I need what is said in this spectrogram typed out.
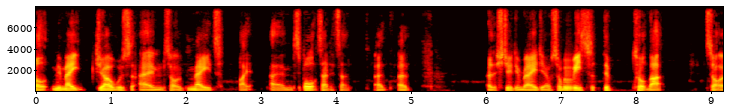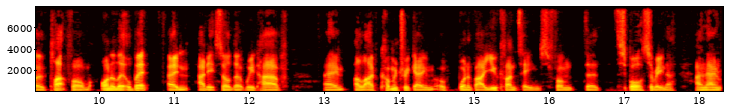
Well, my mate Joe was um, sort of made like um, sports editor at, at, at the student radio. So we took that sort of platform on a little bit and add it so that we'd have um, a live commentary game of one of our UCLan teams from the sports arena. And then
